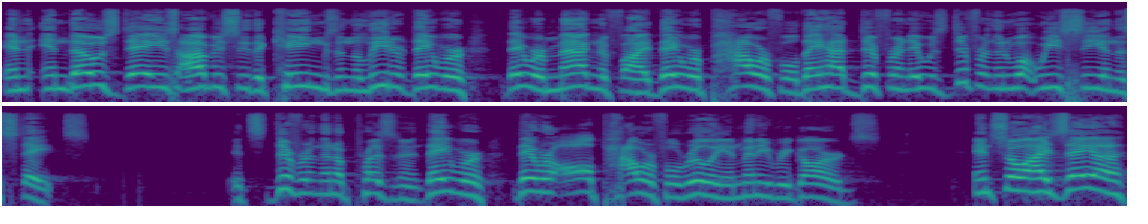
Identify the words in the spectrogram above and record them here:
and in those days, obviously the kings and the leader they were they were magnified, they were powerful, they had different. It was different than what we see in the states. It's different than a president. They were they were all powerful, really, in many regards. And so Isaiah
